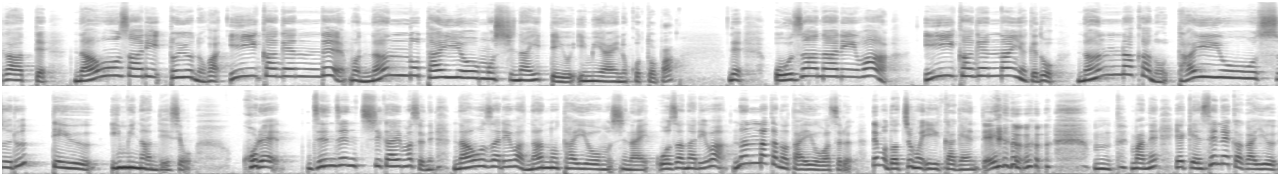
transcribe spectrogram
があってなおざりというのがいい加減で、まあ、何の対応もしないっていう意味合いの言葉。でおざなりはいい加減なんやけど何らかの対応をするっていう意味なんですよ。これ全然違いますよね。なおざりは何の対応もしない。おざなりは何らかの対応はする。でもどっちもいい加減って うん。まあね、やけんセネカが言う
